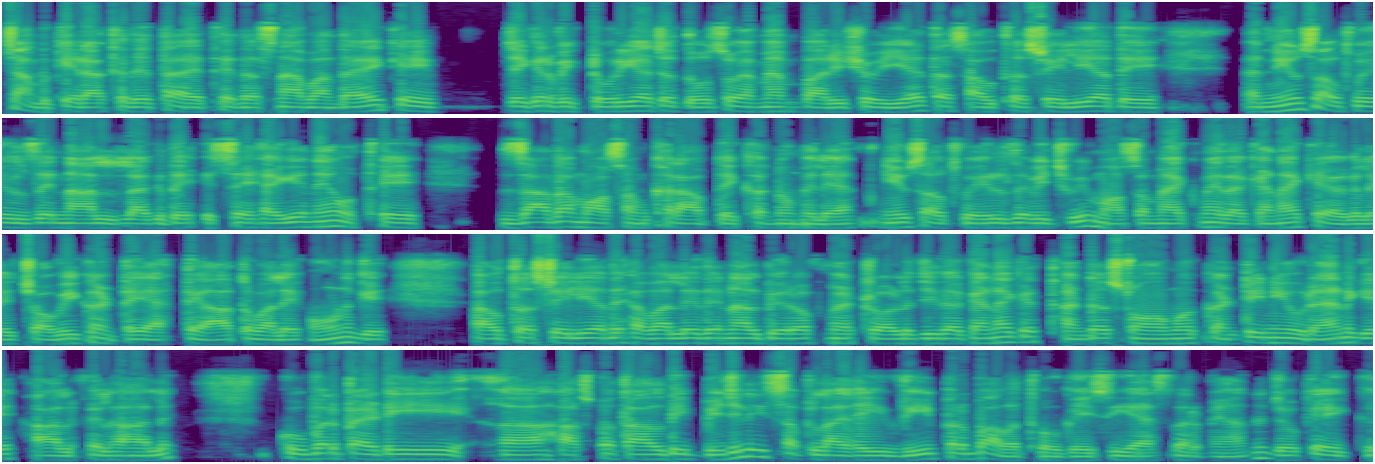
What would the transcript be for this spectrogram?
ਝੰਬ ਕੇ ਰੱਖ ਦਿੱਤਾ। ਇੱਥੇ ਦੱਸਣਾ ਬੰਦਾ ਹੈ ਕਿ ਜੇਕਰ ਵਿਕਟੋਰੀਆ 'ਚ 200 mm ਬਾਰਿਸ਼ ਹੋਈ ਹੈ, ਤਾਂ ਸਾਊਥ ਆਸਟ੍ਰੇਲੀਆ ਦੇ ਨਿਊ ਸਾਊਥ ਵੇਲਜ਼ ਦੇ ਨਾਲ ਲੱਗਦੇ ਹਿੱਸੇ ਹੈਗੇ ਨੇ। ਉੱਥੇ ਜ਼ਿਆਦਾ ਮੌਸਮ ਖਰਾਬ ਦੇਖਣ ਨੂੰ ਮਿਲਿਆ। ਨਿਊ ਸਾਊਥ ਵੇਲਜ਼ ਦੇ ਵਿੱਚ ਵੀ ਮੌਸਮ ਮਹਿਕਮੇ ਦਾ ਕਹਿਣਾ ਹੈ ਕਿ ਅਗਲੇ 24 ਘੰਟੇ ਇhtiyat ਵਾਲੇ ਹੋਣਗੇ। ਸਾਊਥ ਆਸਟ੍ਰੇਲੀਆ ਦੇ ਹਵਾਲੇ ਦੇ ਨਾਲ ਬਿਊਰੋ ਆਫ ਮੈਟਰੋਲੋਜੀ ਦਾ ਕਹਿਣਾ ਹੈ ਕਿ ਥੰਡਰਸਟਾਰਮ ਕੰਟੀਨਿਊ ਰਹਿਣਗੇ ਹਾਲ ਫਿਲਹਾਲ। ਕੂਬਰ ਪੈਡੀ ਹਸਪਤਾਲ ਦੀ ਬਿਜਲੀ ਸਪਲਾਈ ਵੀ ਪ੍ਰਭਾਵਿਤ ਹੋ ਗਈ ਸੀ ਇਸ ਦਰਮਿਆਨ, ਜੋ ਕਿ ਇੱਕ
